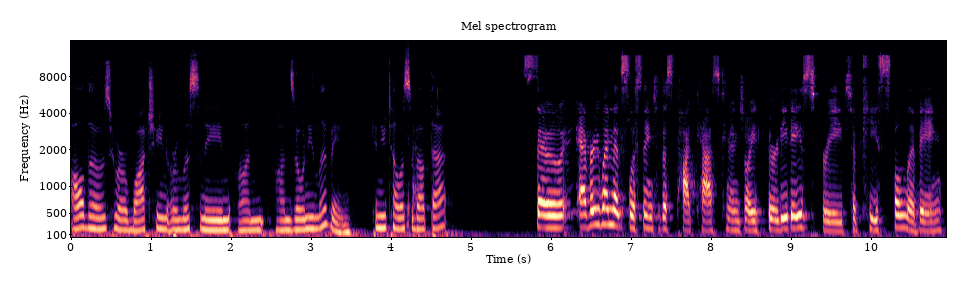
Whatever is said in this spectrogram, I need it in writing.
all those who are watching or listening on, on Zonie Living. Can you tell us about that? So, everyone that's listening to this podcast can enjoy 30 days free to peaceful living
